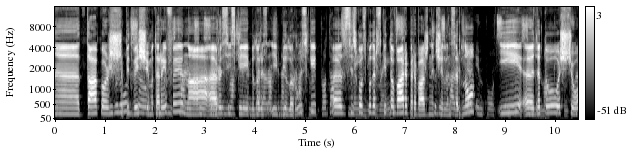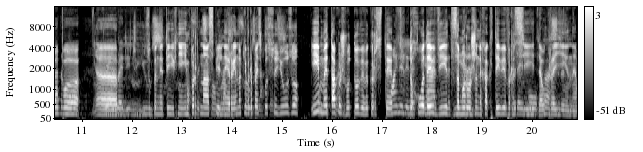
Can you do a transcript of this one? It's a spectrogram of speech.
е, також підвищуємо тарифи на російські і білорус- і білоруські е, сільськогосподарські товари, переважне чилим зерно, і е, для того, щоб зупинити їхній імпорт на спільний ринок Європейського союзу. І ми також готові використати доходи від заморожених активів Росії для України.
